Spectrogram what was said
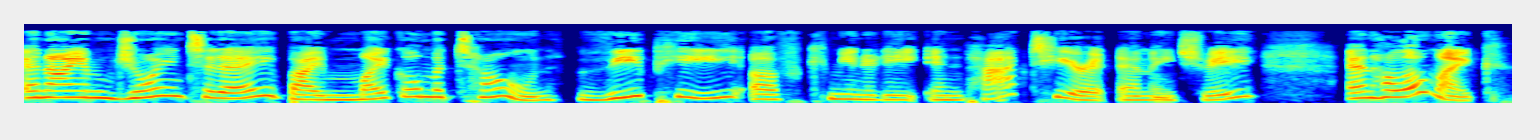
and I am joined today by Michael Matone, VP of Community Impact here at MHV. And hello, Mike.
